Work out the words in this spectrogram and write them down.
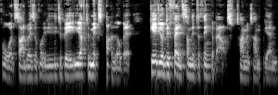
forward, sideways, and forward. You need to be. You have to mix up a little bit. Give your defense something to think about time and time again.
